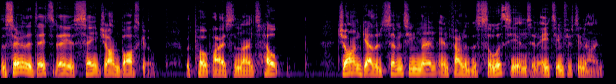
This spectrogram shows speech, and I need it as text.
The saint of the day today is St. John Bosco. With Pope Pius IX's help, John gathered 17 men and founded the Salesians in 1859.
